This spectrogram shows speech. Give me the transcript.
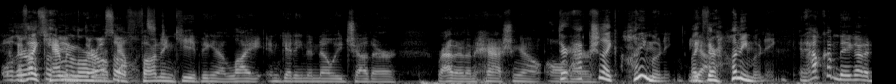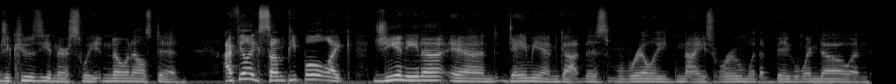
Well, I they're feel like Cameron and Lauren they're also fun in keeping it light and getting to know each other rather than hashing out all They're their- actually like honeymooning. Like Yeah. they're honeymooning. And how come they got a jacuzzi in their suite and no one else did? I feel like some people, like Giannina and Damian, got this really nice room with a big window and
